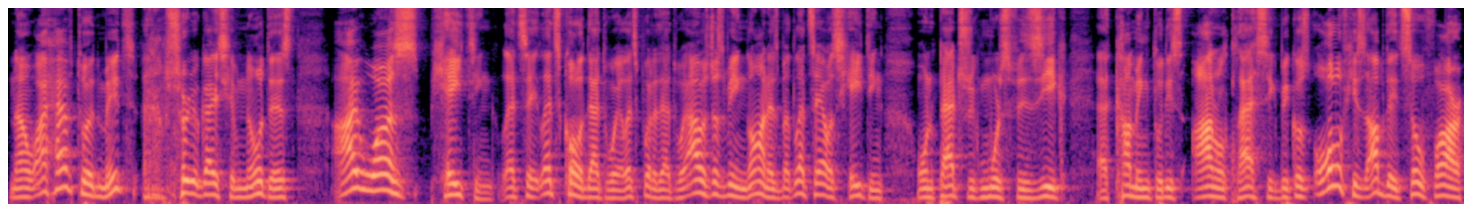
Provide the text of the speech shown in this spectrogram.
Now, I have to admit, and I'm sure you guys have noticed, I was hating, let's say, let's call it that way, let's put it that way. I was just being honest, but let's say I was hating on Patrick Moore's physique uh, coming to this Arnold Classic because all of his updates so far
